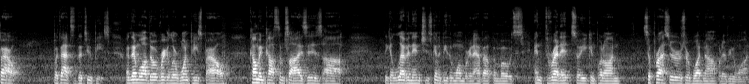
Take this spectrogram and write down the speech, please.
barrel, but that's the two piece. And then we'll have the regular one piece barrel, come in custom sizes. Uh, I think 11 inch is going to be the one we're going to have out the most, and threaded so you can put on suppressors or whatnot, whatever you want.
